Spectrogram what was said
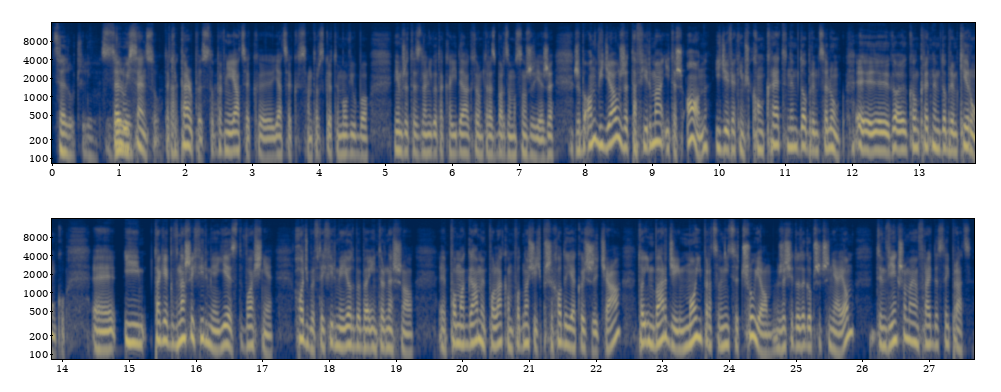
celu, czyli... Celu i sensu, taki tak, purpose. To tak. pewnie Jacek, e, Jacek Santorski o tym mówił, bo wiem, że to jest dla niego taka idea, którą teraz bardzo mocno żyje, że żeby on widział, że ta firma i też on idzie w jakimś konkretnym, dobrym celunku, yy, konkretnym, dobrym kierunku. Yy, I tak jak w naszej firmie jest właśnie, choćby w tej firmie JBB International, yy, pomagamy Polakom podnosić przychody i jakość życia, to im bardziej moi pracownicy czują, że się do tego przyczyniają, tym większą mają frajdę z tej pracy.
